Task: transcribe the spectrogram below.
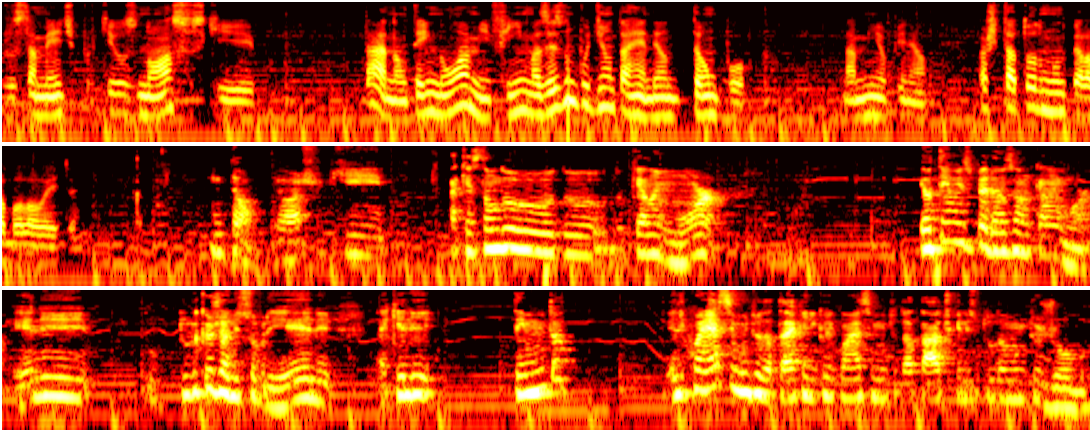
Justamente porque os nossos que tá, não tem nome, enfim, mas eles não podiam estar tá rendendo tão pouco, na minha opinião. Acho que tá todo mundo pela bola 8. Então, eu acho que a questão do, do, do Kellen Moore. Eu tenho esperança no Kellen Moore. Ele. Tudo que eu já li sobre ele é que ele tem muita. Ele conhece muito da técnica, ele conhece muito da tática, ele estuda muito o jogo.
